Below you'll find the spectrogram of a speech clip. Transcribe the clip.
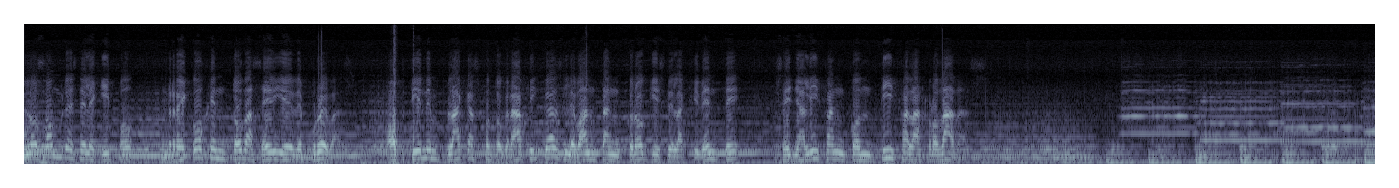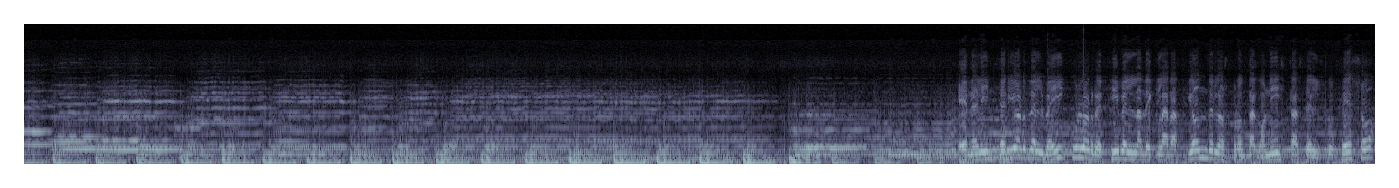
Los hombres del equipo recogen toda serie de pruebas, obtienen placas fotográficas, levantan croquis del accidente, señalizan con tiza las rodadas. En el interior del vehículo reciben la declaración de los protagonistas del suceso,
